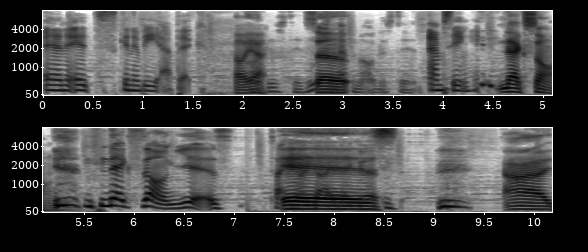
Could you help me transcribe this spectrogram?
and it's gonna be epic. Oh yeah. August 10th. Who's So- August 10th? I'm seeing it. Next song Next song, yes. Time is. I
